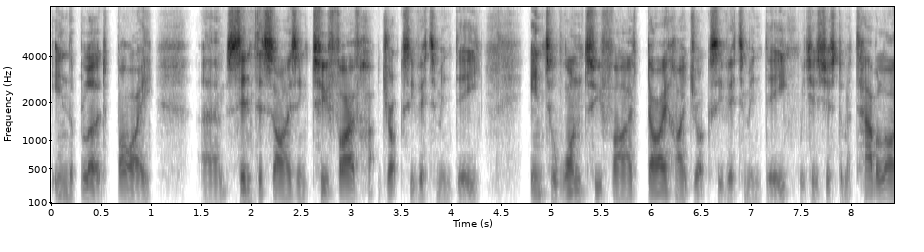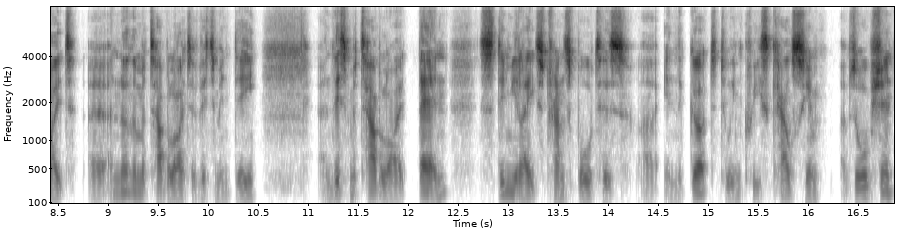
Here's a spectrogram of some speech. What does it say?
in the blood by um, synthesizing 2,5-hydroxyvitamin D into 1,2,5-dihydroxyvitamin D, which is just a metabolite, uh, another metabolite of vitamin D. And this metabolite then stimulates transporters uh, in the gut to increase calcium absorption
